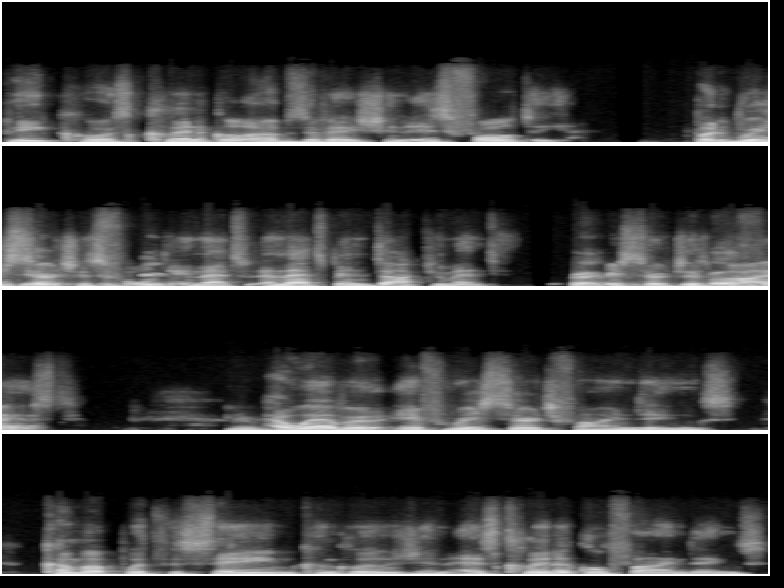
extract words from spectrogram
Because clinical observation is faulty, but research yeah, is faulty, and that's and that's been documented. Right. Research They're is biased. Yeah. However, if research findings come up with the same conclusion as clinical findings,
